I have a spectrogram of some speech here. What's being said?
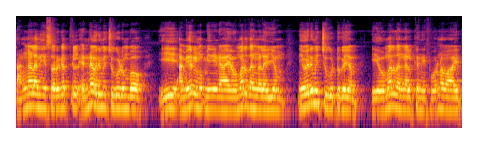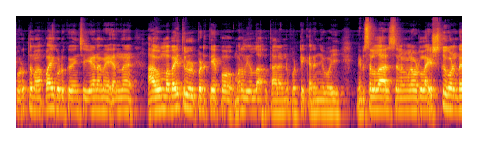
തങ്ങളെ നീ സ്വർഗത്തിൽ എന്നെ ഒരുമിച്ച് കൂടുമ്പോൾ ഈ അമീർ മിനിനായ ഉമർ തങ്ങളെയും നീ ഒരുമിച്ച് കൂട്ടുകയും ഈ ഉമർ തങ്ങൾക്ക് നീ പൂർണമായി പുറത്ത് മാപ്പായി കൊടുക്കുകയും ചെയ്യണമേ എന്ന് ആ ഉമ്മ ബൈത്തിൽ ഉൾപ്പെടുത്തിയപ്പോൾ ഉമർ അലി അള്ളാഹു താലാന്ന് പൊട്ടിക്കരഞ്ഞുപോയി നബി സല്ലാ അലുസലങ്ങളോടുള്ള ഇഷ്ക് കൊണ്ട്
